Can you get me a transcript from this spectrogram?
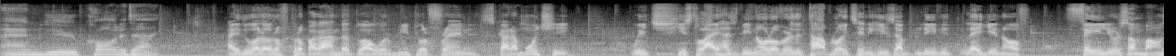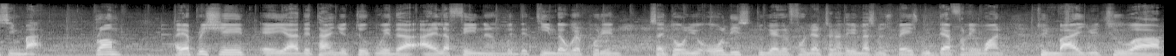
and you call it a day. I do a lot of propaganda to our mutual friend Scaramucci, which his life has been all over the tabloids, and he's a living legend of failures and bouncing back. Ron, I appreciate uh, the time you took with uh, iLAfin and with the team that we're putting. As I told you, all this together for the alternative investment space. We definitely want to invite you to uh,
